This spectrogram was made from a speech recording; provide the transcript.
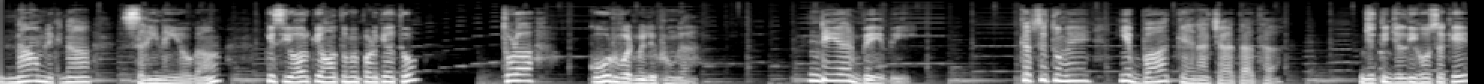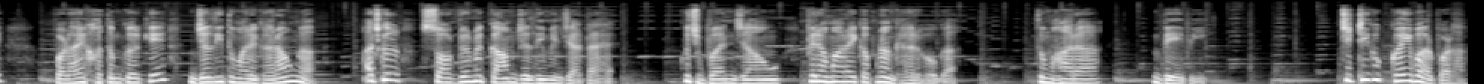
नाम लिखना सही नहीं होगा। किसी और के हाथों में पड़ गया तो थोड़ा कोड वर्ड में लिखूँगा। डियर बेबी कब से तुम्हें ये बात कहना चाहता था? जितनी जल्दी हो सके पढ़ाई खत्म करके जल्दी तुम्हारे घर आऊँगा। आजकल सॉफ्टवेयर में काम जल्दी मिल जाता है। कुछ बन जाऊँ, फिर हमारा एक अपना घर होगा। तुम्हारा बेबी। चिट्ठी को कई बार पढ़ा।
